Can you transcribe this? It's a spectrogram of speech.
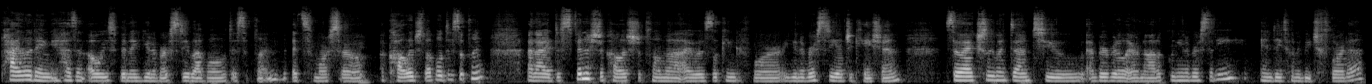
piloting hasn't always been a university level discipline it's more so a college level discipline. And i had just finished a college diploma. I was looking for a university education. So i actually went down to embry-riddle aeronautical university in daytona beach florida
